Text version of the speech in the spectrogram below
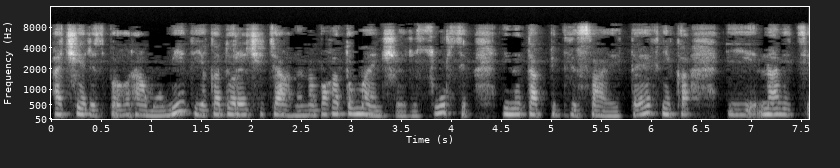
а через програму Meet, яка, до речі, тягне набагато менше ресурсів і не так підвисає техніка, і навіть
